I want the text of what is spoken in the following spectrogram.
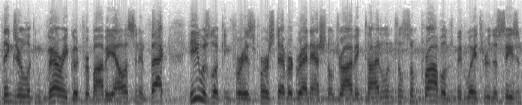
Things are looking very good for Bobby Allison. In fact, he was looking for his first ever Grand National driving title until some problems midway through the season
